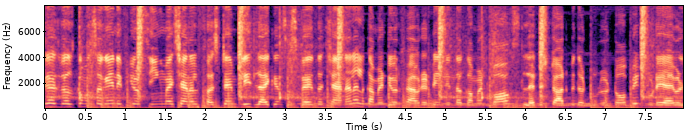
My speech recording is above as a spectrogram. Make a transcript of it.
Guys, welcome once again. If you're seeing my channel first time, please like and subscribe the channel and comment your favorite team in the comment box. Let's start with the today topic. Today I will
